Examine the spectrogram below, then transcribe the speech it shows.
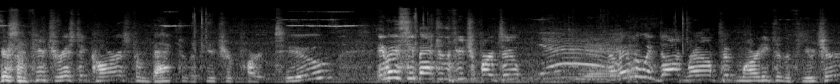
Here's some futuristic cars from Back to the Future Part 2. Anybody see Back to the Future Part 2? Yeah. Remember when Doc Brown took Marty to the future?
